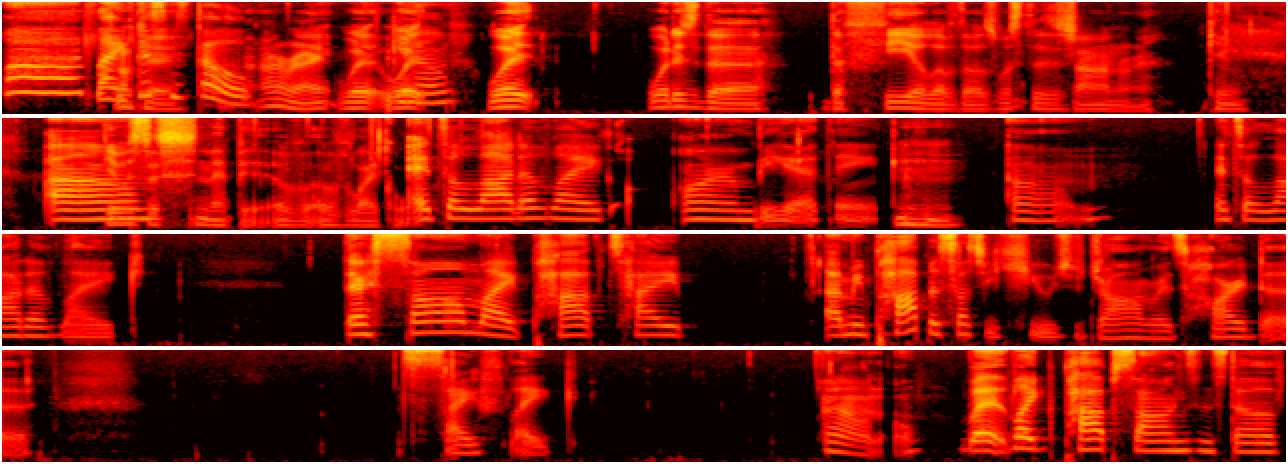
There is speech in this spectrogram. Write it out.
what? Like, this is dope. All right. What You what know? what what is the the feel of those? What's the genre? Can Um, give us a snippet of, of like it's a lot of like R&B, I think. mm-hmm. um it's a lot of like there's some like pop type i mean pop is such a huge genre it's hard to cipher like i don't know but like pop songs and stuff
